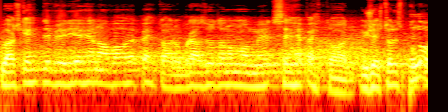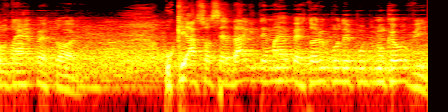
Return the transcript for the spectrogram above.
Eu acho que a gente deveria renovar o repertório. O Brasil está num momento sem repertório. Os gestores públicos não têm repertório. O que a sociedade tem mais repertório, o poder público não quer ouvir.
